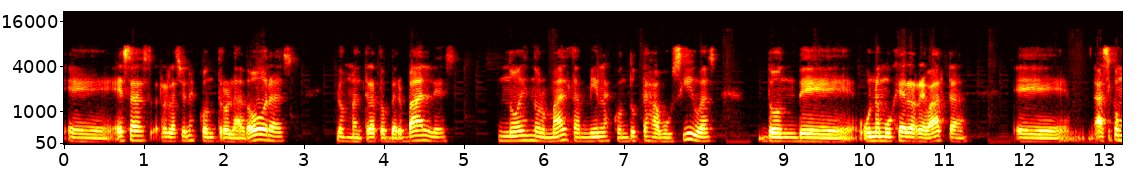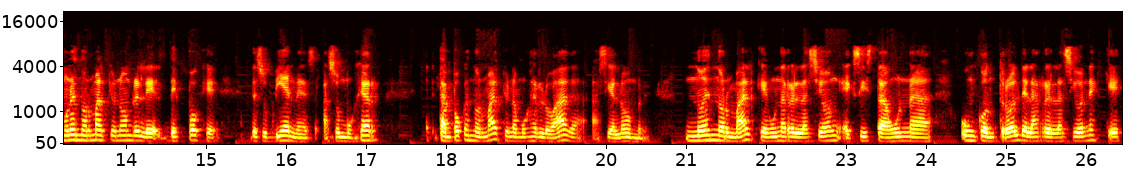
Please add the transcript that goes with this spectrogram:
eh, esas relaciones controladoras, los maltratos verbales, no es normal también las conductas abusivas donde una mujer arrebata, eh, así como no es normal que un hombre le despoje de sus bienes a su mujer, tampoco es normal que una mujer lo haga hacia el hombre. No es normal que en una relación exista una, un control de las relaciones que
